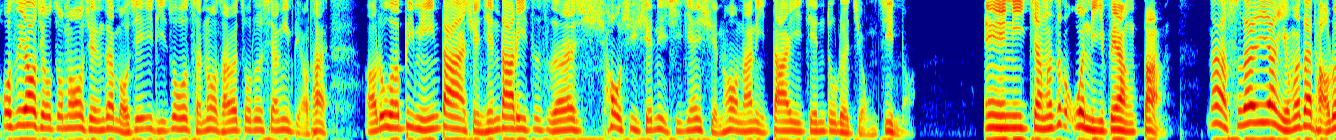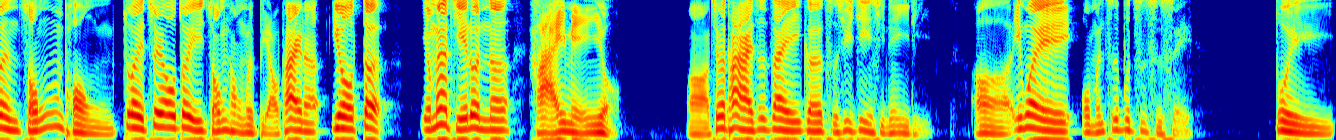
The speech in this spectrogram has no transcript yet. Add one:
或是要求总统候选人在某些议题做出承诺才会做出相应表态？啊，如何避免大选前大力支持，在后续选举期间选后拿你大力监督的窘境哦？哎，你讲的这个问题非常大。那时代力量有没有在讨论总统对最后对于总统的表态呢？有的，有没有结论呢？还没有啊，就他还是在一个持续进行的议题哦。因为我们支不支持谁，对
